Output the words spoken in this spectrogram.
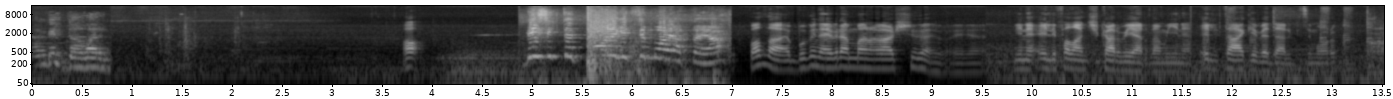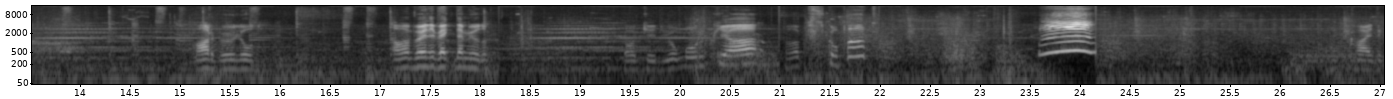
Ben bir davarım. Aa. Bisiklet doğru gitsin bu hayatta ya. Vallahi bugün evren bana karşı galiba ya. Yine Eli falan çıkar bir yerden mi yine? Eli takip eder bizim oruk. Har böyle oldu. Ama böyle beklemiyordum. Ya geliyor moruk ya. Ya psikopat. Kaydık.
